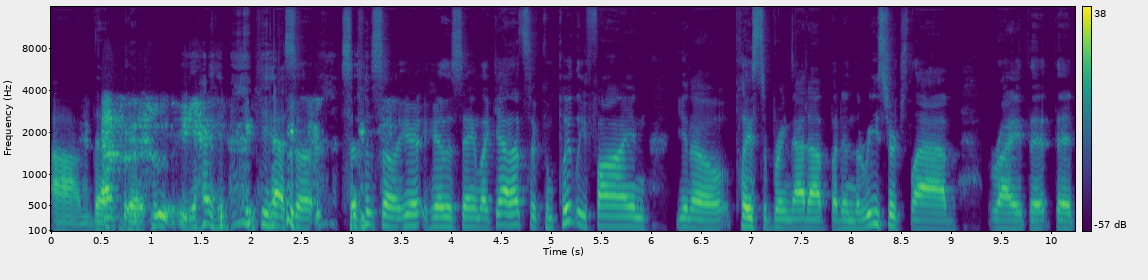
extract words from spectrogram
Um, that, Absolutely. That, yeah, yeah. So, so, so here, here they're saying like, yeah, that's a completely fine, you know, place to bring that up. But in the research lab, right, that that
